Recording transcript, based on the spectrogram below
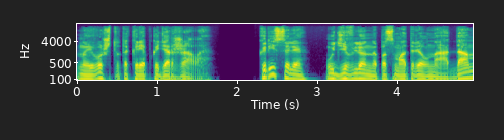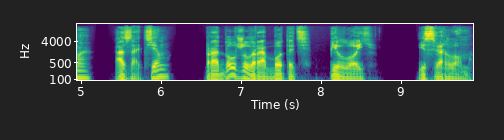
но его что-то крепко держало. Криссели удивленно посмотрел на Адама, а затем продолжил работать пилой и сверлом.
